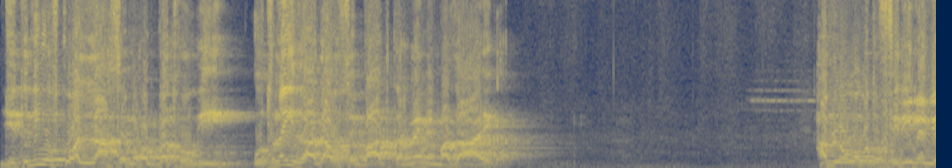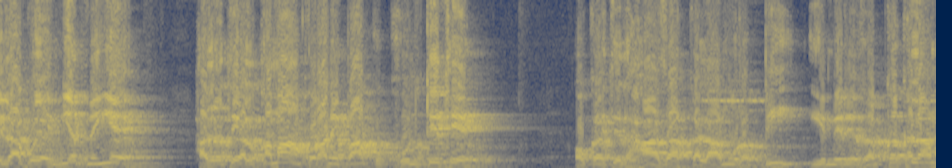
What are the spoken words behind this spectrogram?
جتنی اس کو اللہ سے محبت ہوگی، اتنا ہی زیادہ اسے بات کرنے میں مزہ آئے گا۔ ہم لوگوں کو تو فری میں ملا، کوئی اہمیت نہیں ہے۔ حضرت القمہ قرآن پاک کو کھولتے تھے اور کہتے تھے حاضہ کلام و ربی، یہ میرے رب کا کلام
